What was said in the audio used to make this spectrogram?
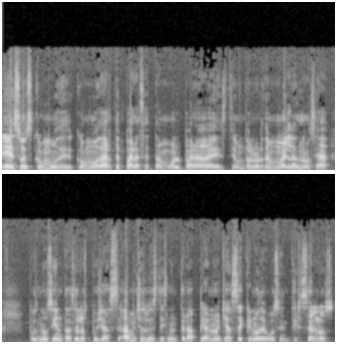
eso es como, de, como darte paracetamol para este un dolor de muelas, ¿no? O sea, pues no sientas celos, pues ya sé, a muchas veces te dicen en terapia, ¿no? Ya sé que no debo sentir celos.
